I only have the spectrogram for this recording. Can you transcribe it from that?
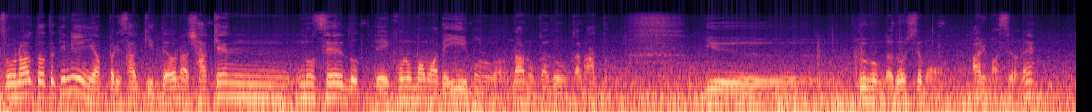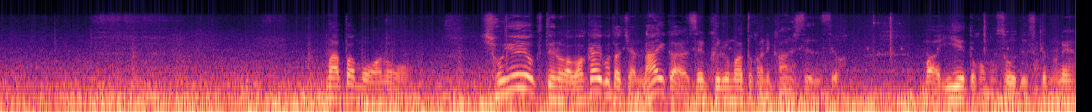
そうなった時にやっぱりさっき言ったような車検の制度ってこのままでいいものなのかどうかなという部分がどうしてもありますよね。まあ、やっぱもうあの所有欲というのが若い子たちはないからですね。車とかに関してですよ。まあ家とかもそうですけどね、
